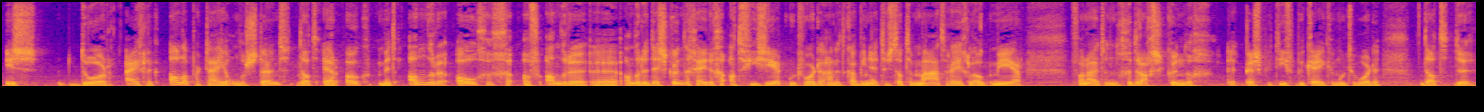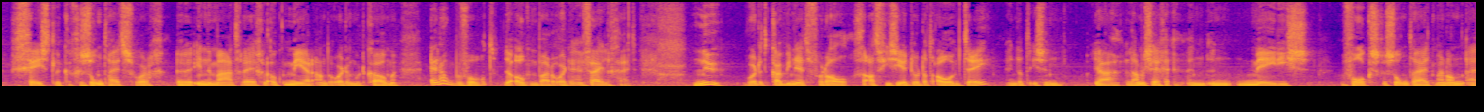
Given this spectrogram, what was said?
is door eigenlijk alle partijen ondersteund dat er ook met andere ogen of andere, uh, andere deskundigheden geadviseerd moet worden aan het kabinet. Dus dat de maatregelen ook meer vanuit een gedragskundig eh, perspectief bekeken moeten worden. Dat de geestelijke gezondheidszorg uh, in de maatregelen ook meer aan de orde moet komen. En ook bijvoorbeeld de openbare orde en veiligheid. Nu wordt het kabinet vooral geadviseerd door dat OMT. En dat is een, ja, laten we zeggen, een, een medisch volksgezondheid, maar dan uh,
